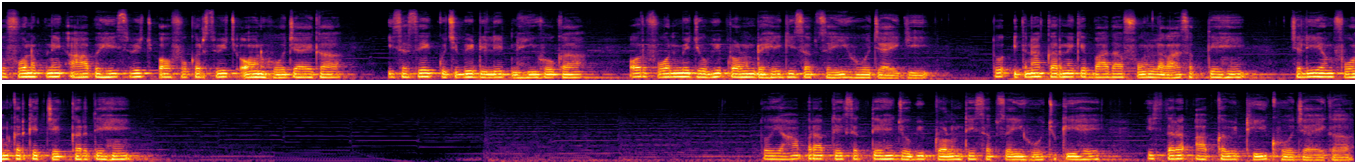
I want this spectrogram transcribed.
तो फ़ोन अपने आप ही स्विच ऑफ़ होकर स्विच ऑन हो जाएगा। इससे कुछ भी डिलीट नहीं होगा और फ़ोन में जो भी प्रॉब्लम रहेगी, सब सही हो जाएगी। तो इतना करने के बाद आप फ़ोन लगा सकते हैं। चलिए हम फ़ोन करके चेक करते हैं। तो यहाँ पर आप देख सकते हैं, जो भी प्रॉब्लम थी, सब सही हो चुकी है। इस तरह आपका भी ठीक हो जाएगा।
